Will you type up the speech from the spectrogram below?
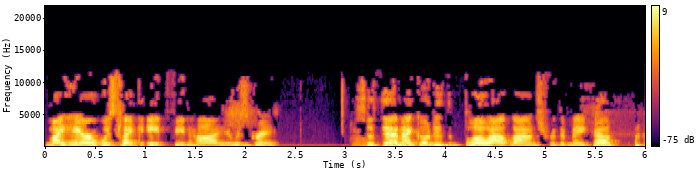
My hair was like eight feet high. It was great. So then I go to the blowout lounge for the makeup.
